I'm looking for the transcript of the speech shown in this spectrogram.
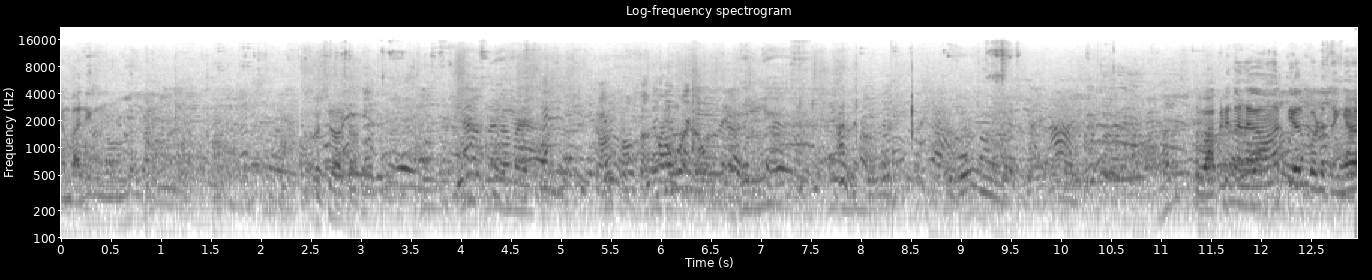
Yang balik no. Kasih ada. Wakil kan ada tiar pada tengah.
